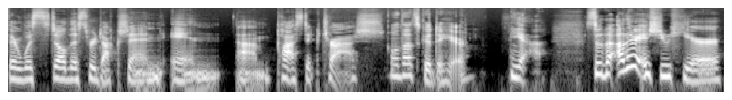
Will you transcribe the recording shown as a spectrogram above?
there was still this reduction in um, plastic trash. Well, that's good to hear. Yeah. So, the other issue here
